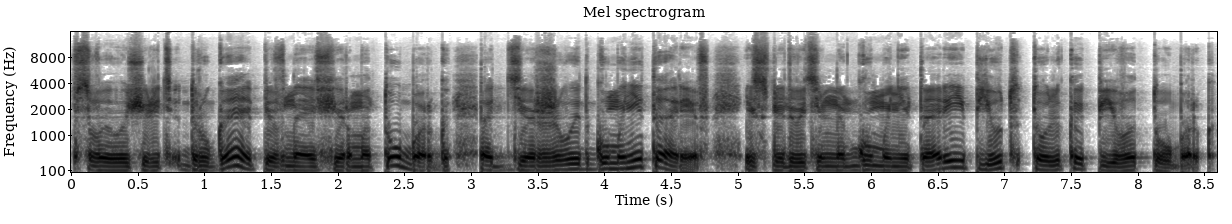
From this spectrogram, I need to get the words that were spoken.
В свою очередь, другая пивная фирма Туборг поддерживает гуманитарные гуманитариев, и, следовательно, гуманитарии пьют только пиво Туборг.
